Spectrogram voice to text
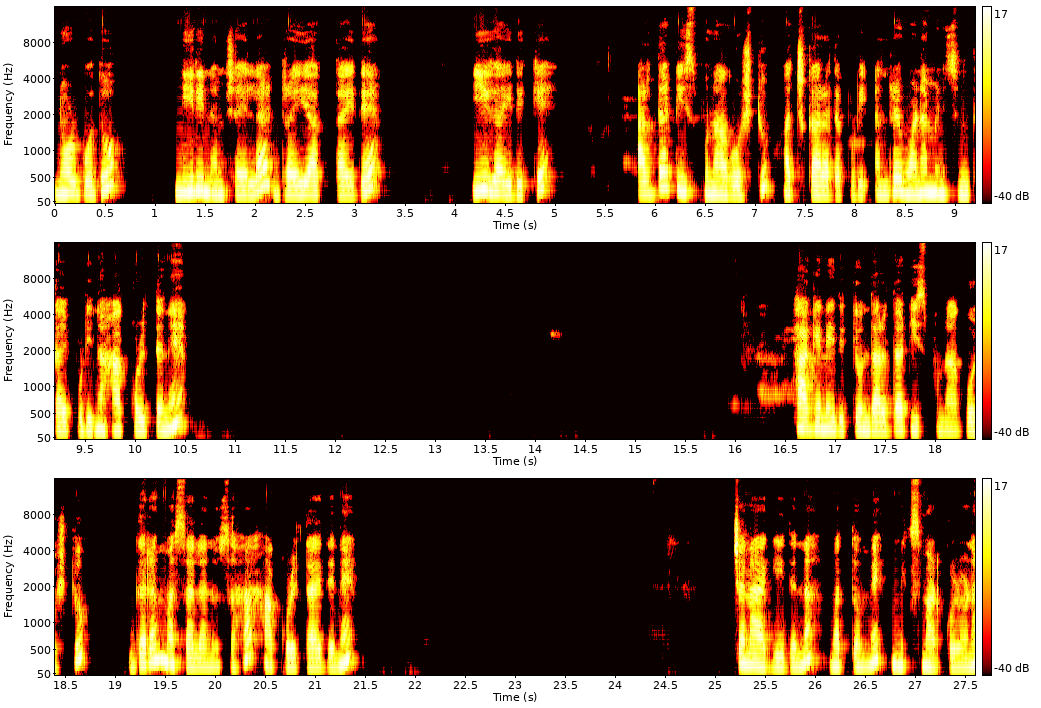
ನೋಡ್ಬೋದು. ನೀರಿನ ಅಂಶ ಎಲ್ಲ ಡ್ರೈ ಆಗ್ತಾ ಇದೆ. ಈಗ ಇದಕ್ಕೆ ಅರ್ಧ ಟೀ ಸ್ಪೂನ್ ಆಗುವಷ್ಟು ಅಚ್ಕಾರದ ಪುಡಿ, ಅಂದ್ರೆ ಒಣ ಮೆಣಸಿನಕಾಯಿ ಪುಡಿನ ಹಾಕ್ಕೊಳ್ತೇನೆ ಹಾಗೆಯೇ ಇದಕ್ಕೆ ಒಂದು ಅರ್ಧ ಟೀ ಸ್ಪೂನ್ ಆಗುವಷ್ಟು ಗರಂ ಮಸಾಲಾನು ಸಹ ಹಾಕ್ಕೊಳ್ತಾ ಇದ್ದೇನೆ. ಚೆನ್ನಾಗಿ ಇದನ್ನ ಮತ್ತೊಮ್ಮೆ ಮಿಕ್ಸ್ ಮಾಡ್ಕೊಳ್ಳೋಣ.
